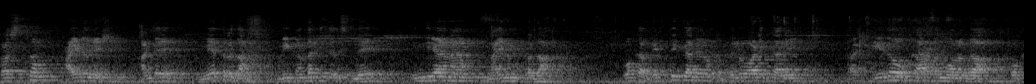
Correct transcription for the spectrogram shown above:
ప్రస్తుతం ఐ డొనేషన్ అంటే నేత్రదానం. మీకు అందరికీ తెలిసిందే ఇంద్రియాన నయనం ప్రధానం. ఒక వ్యక్తికి కానీ ఒక పిల్లవాడికి కానీ ఏదో కారణం మూలంగా ఒక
